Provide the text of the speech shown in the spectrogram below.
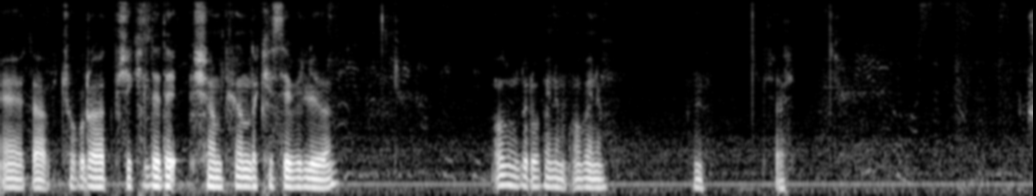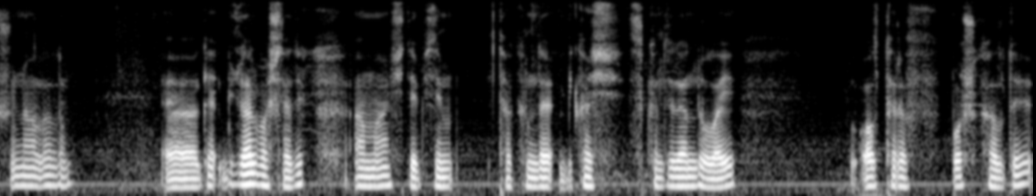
Evet abi çok rahat bir şekilde de şampiyon da kesebiliyor. Oğlum dur o benim o benim. Hı, güzel. Şunu alalım. Ee, güzel başladık ama işte bizim takımda birkaç sıkıntıdan dolayı alt taraf boş kaldı.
